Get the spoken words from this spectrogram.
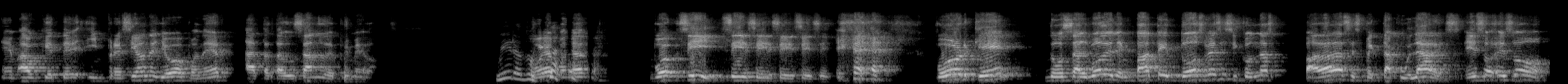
em, aunque te impresione, yo voy a poner a Tataduzano de primero. Mira tú. Voy a poner, sí, sí, sí, sí, sí, sí. porque nos salvó del empate dos veces y con unas paradas espectaculares. Eso, eso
